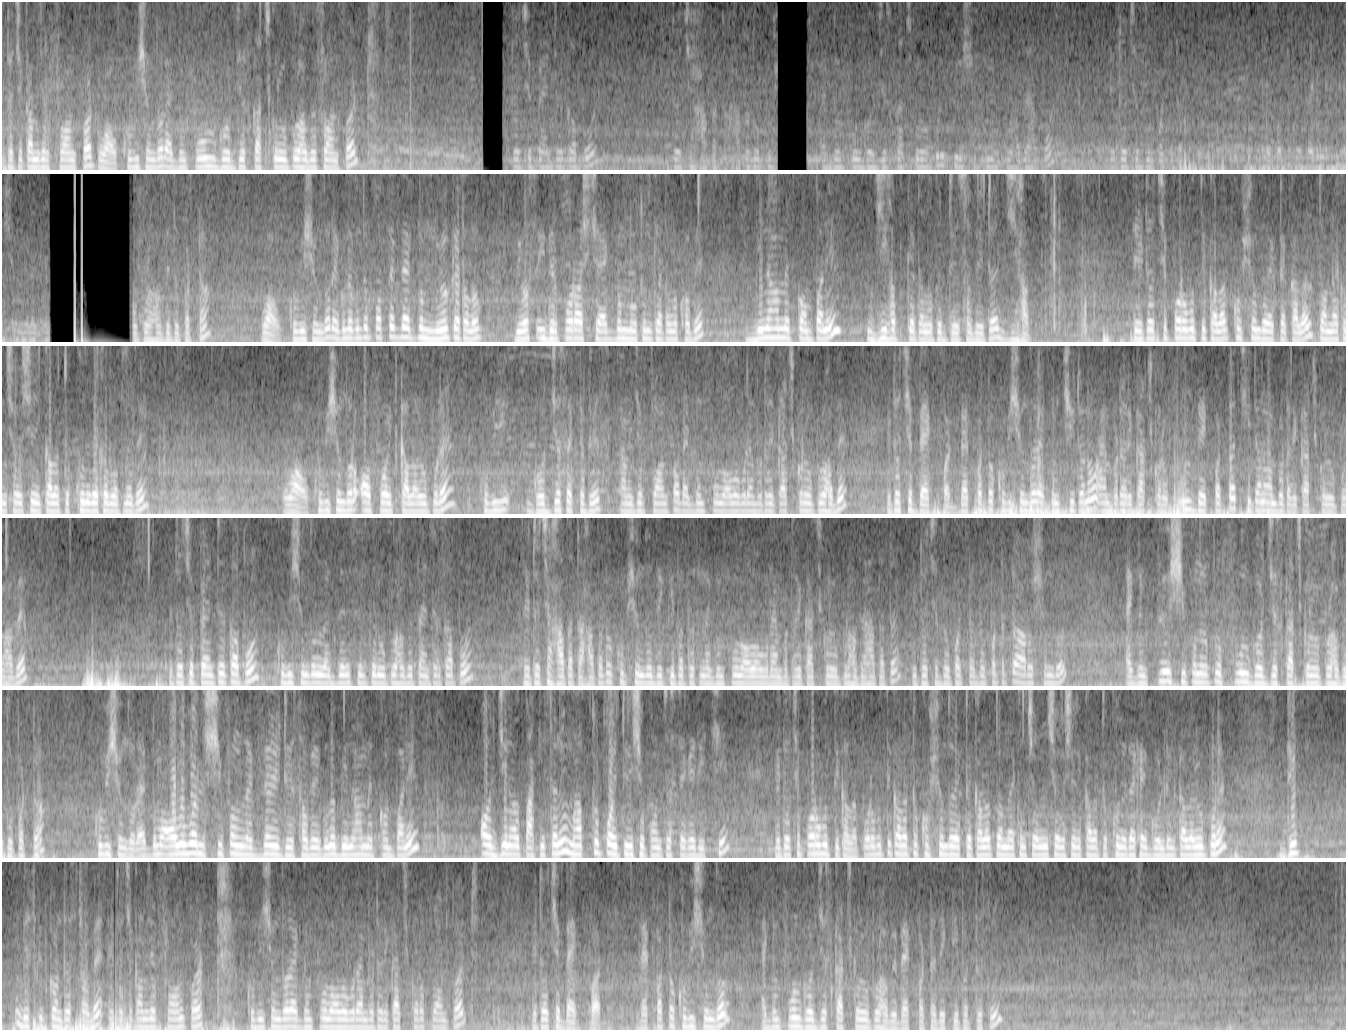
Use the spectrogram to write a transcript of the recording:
এটা হচ্ছে কামিজের ফ্রন্ট পার্ট ওয়াও খুবই সুন্দর, একদম ফুল গর্জিয়াস কাজ করার উপর হবে ফ্রন্ট পার্ট এটা হচ্ছে প্যান্টের কাপড়, এটা হচ্ছে হাতাটা হাতাটা খুব একদম ফুল গর্জিয়াস কাজ করার উপরে পিওর শিফনের উপর হবে হাতা, এটা হচ্ছে দুপাট্টা উপর হবে দুপাট্টা। ওয়াও খুবই সুন্দর। এগুলো কিন্তু প্রত্যেকটা একদম নিউ ক্যাটালগ বিকজ ঈদের পর আসছে একদম নতুন ক্যাটালগ হবে। বিন আহমেদ কোম্পানির জিহাব ক্যাটালগের ড্রেস হবে এটা জিহাব তো এটা হচ্ছে পরবর্তী কালার খুব সুন্দর একটা কালার তো আমরা এখন সরাসরি এই কালারটা খুলে দেখাবো আপনাদের। ওয়াও খুবই সুন্দর অফ হোয়াইট কালার উপরে, খুবই গর্জিয়াস একটা ড্রেস কামিজের ফ্রন্ট পার্ট একদম ফুল অল ওভার এমব্রয়ডারি কাজ করার উপর হবে। এটা হচ্ছে ব্যাক পার্ট ব্যাক পার্টটা খুবই সুন্দর, একদম ছিটানো এমব্রয়ডারি কাজ করা। ফুল ব্যাক পার্টটা ছিটানো এমব্রয়ডারি কাজ করার উপর হবে। এটা হচ্ছে প্যান্টের কাপড়, খুবই সুন্দর লাক্সারি সিল্কের উপর হবে প্যান্টের কাপড়। তো এটা হচ্ছে হাতাটা। হাতাটা খুব সুন্দর দেখতে পাচ্ছেন, একদম ফুল অল ওভার এমব্রয়ডারি কাজ করার উপর হবে হাতাটা। এটা হচ্ছে দোপাট্টা। দোপাট্টাটা আরও সুন্দর। একদম পিওর শিফনের উপর ফুল গর্জিয়াস কাজ করার উপর হবে দোপাট্টা। খুবই সুন্দর। একদম all over chiffon luxury dress হবে এগুলো বিন আহমেদ কোম্পানির অরিজিনাল পাকিস্তানি, মাত্র পঁয়ত্রিশশো পঞ্চাশ টাকায় দিচ্ছি। এটা হচ্ছে পরবর্তী কালার। পরবর্তী কালারটা খুব সুন্দর একটা কালার। তো আমরা এখন চলুন সরাসরি কালারটা খুলে দেখাই গোল্ডেন কালারের উপরে। ডিপ বিস্কিট কন্ট্রাস্ট হবে। এটা হচ্ছে কামিজের ফ্রন্ট পার্ট খুবই সুন্দর, একদম ফুল অল ওভার এমব্রয়ডারি কাজ করা ফ্রন্ট পার্ট এটা হচ্ছে ব্যাক পার্ট ব্যাক পার্টটা খুবই সুন্দর, একদম ফুল গর্জিয়াস কাজ করার উপর হবে ব্যাক পার্টটা দেখতে পারতেছেন।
